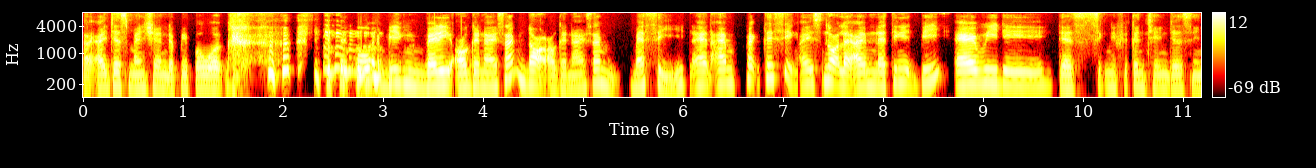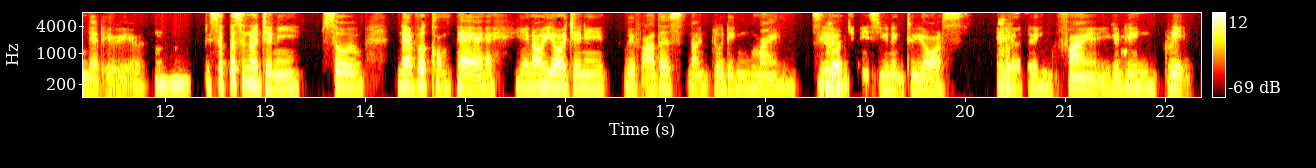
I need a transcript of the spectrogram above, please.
Like I just mentioned the paperwork. the paperwork being very organized. I'm not organized. I'm messy. And I'm practicing. It's not like I'm letting it be. Every day there's significant changes in that area Mm-hmm. it's a personal journey. So never compare, you know, your journey with others, not including mine. So your Mm. journey is unique to yours. You're doing fine. You're doing great.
